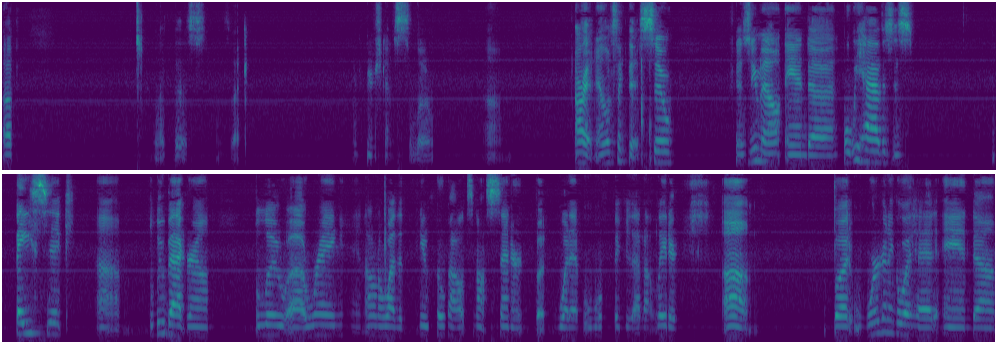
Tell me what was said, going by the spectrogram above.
up. Like this. One sec. My computer's kind of slow. Um, Alright, now it looks like this. So, I'm going to zoom out, and uh, what we have is this basic um, blue background, blue uh, ring, and I don't know why the new Copilot's not centered, but whatever, we'll figure that out later. Um, but we're going to go ahead and um,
